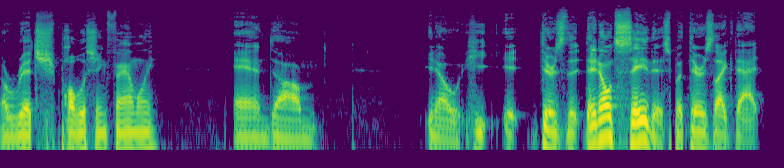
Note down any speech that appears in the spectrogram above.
a rich publishing family, and um, you know, he it, there's the they don't say this, but there's like that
